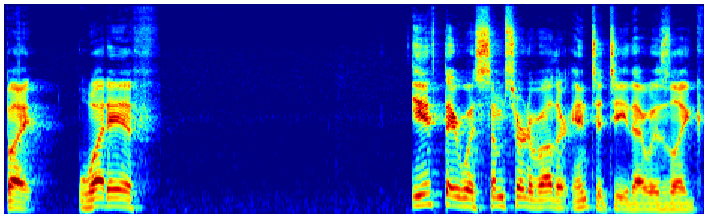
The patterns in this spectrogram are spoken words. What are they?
But what if if there was some sort of other entity that was like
